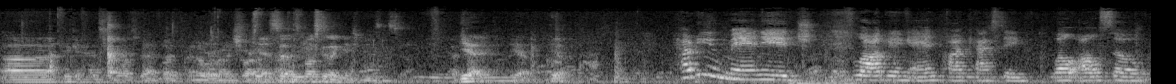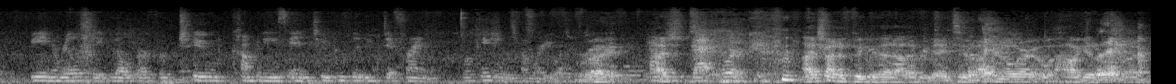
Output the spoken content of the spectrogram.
uh, I think I had some more to that, but I know we're running short. Yeah, so it's mostly like interviews and stuff. Yeah, yeah, yeah. How do you manage vlogging and podcasting while also being a real estate developer for two companies in two completely different locations from where you are? Right. How I does sh- that work? I try to figure that out every day too. I don't know where how I get it done.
